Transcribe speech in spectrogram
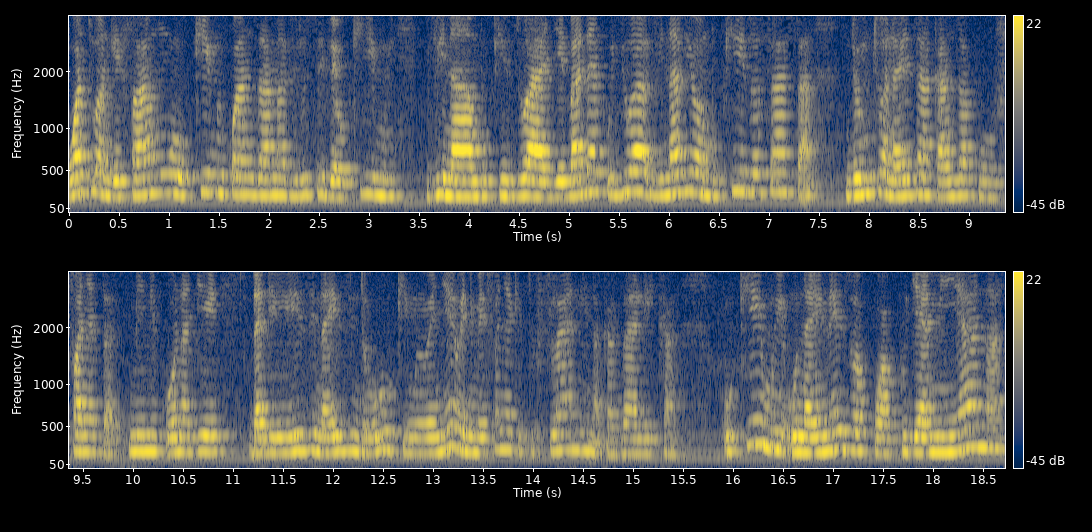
watu wangefahamu huo ukimwi kwanza, ama virusi vya ukimwi vinaambukizwaje. Baada ya kujua vinavyoambukizwa, sasa ndio mtu anaweza akaanza kufanya tathmini, kuona je, dalili hizi na hizi ndio huu ukimwi wenyewe, nimefanya kitu fulani na kadhalika. Ukimwi unaenezwa kwa kujamiana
